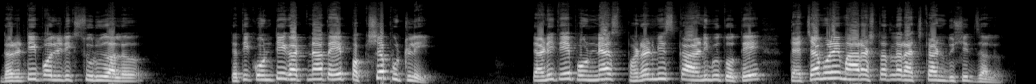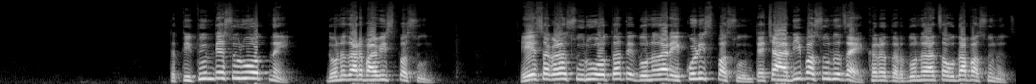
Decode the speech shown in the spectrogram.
डर्टी पॉलिटिक्स सुरू झालं? तर ती कोणती घटना? तर हे पक्ष फुटले. आणि ते फोडण्यास फडणवीस कारणीभूत होते. त्याच्यामुळे महाराष्ट्रातलं राजकारण दूषित झालं. तर तिथून ते सुरू होत नाही दोन हजार बावीसपासून हे सगळं सुरू होतं ते दोन हजार एकोणीसपासून त्याच्या आधीपासूनच आहे खरं तर दोन हजार चौदापासूनच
